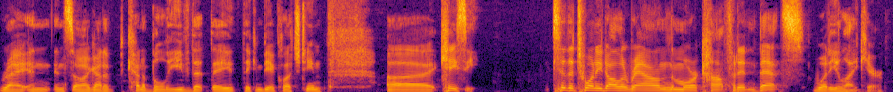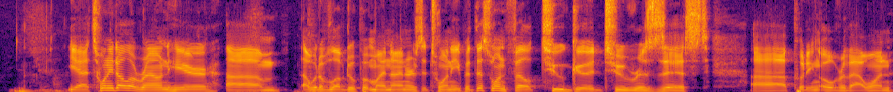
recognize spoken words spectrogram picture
right? And and so I got to kind of believe that they they can be a clutch team. Uh, Casey, to the twenty dollar round, the more confident bets. What do you like here? Yeah, twenty dollar round here. Um, I would have loved to put my Niners at twenty, but this one felt too good to resist uh, putting over that one.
